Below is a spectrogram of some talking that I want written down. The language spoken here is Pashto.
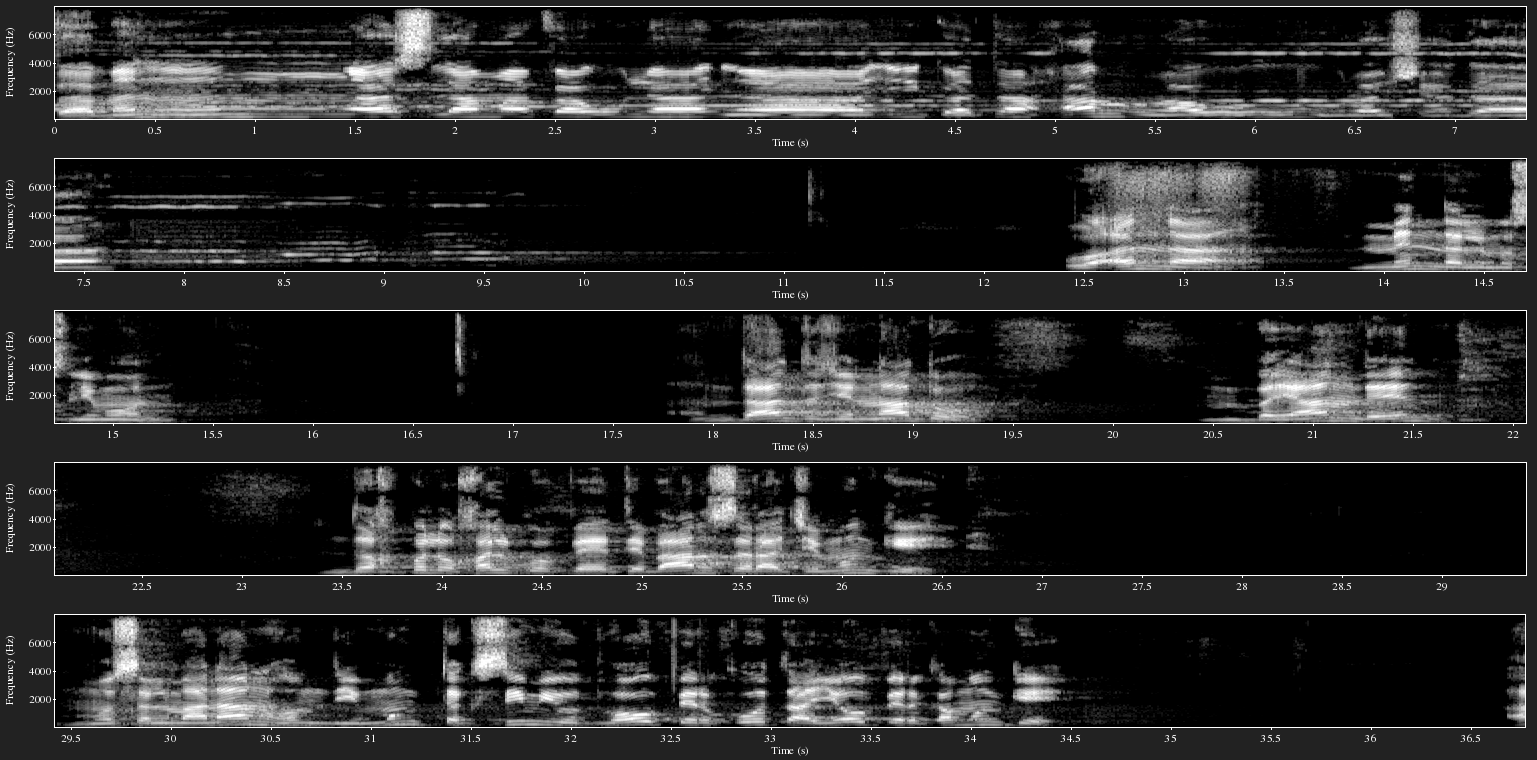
فمن اسلم فاولئک تحروا رشدا وان من المسلمون دا د جناتو بیان دی د خپل خلکو په اعتبار سره چې مونږ کې مسلمانان هم دی مونږ تقسیم یو دواو پر کوتا یو پر کمنګه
